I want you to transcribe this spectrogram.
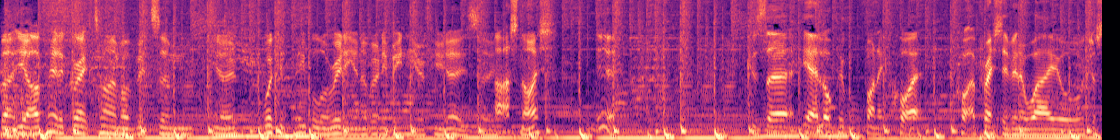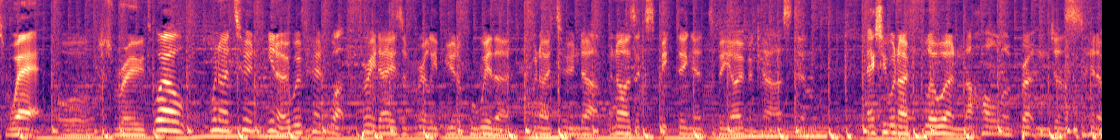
But yeah, I've had a great time. I've met some, you know, wicked people already, and I've only been here a few days. So Oh, that's nice. yeah, Because uh, yeah, a lot of people find it quite quite oppressive in a way, or just wet, or just rude. Well, when I turned, you know, we've had what three days of really beautiful weather when I turned up, and I was expecting it to be overcast. And actually, when I flew in, the whole of Britain just had a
